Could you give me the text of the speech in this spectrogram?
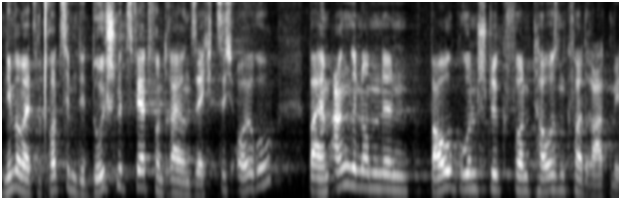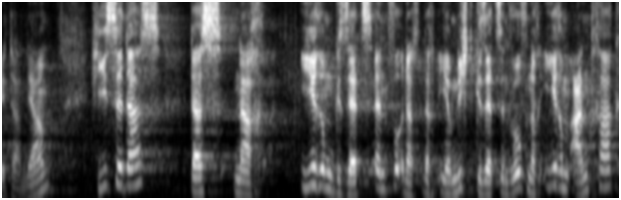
nehmen wir jetzt trotzdem den Durchschnittswert von 63 Euro, bei einem angenommenen Baugrundstück von 1000 Quadratmetern, ja, hieße das, dass nach Ihrem Gesetzentwurf, nach Ihrem Nicht-Gesetzentwurf, nach Ihrem Antrag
